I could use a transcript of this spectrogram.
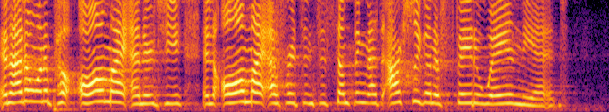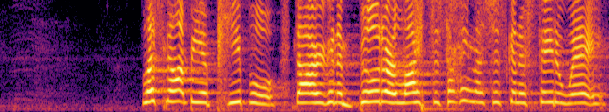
And I don't want to put all my energy and all my efforts into something that's actually going to fade away in the end. Let's not be a people that are going to build our lives to something that's just going to fade away.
